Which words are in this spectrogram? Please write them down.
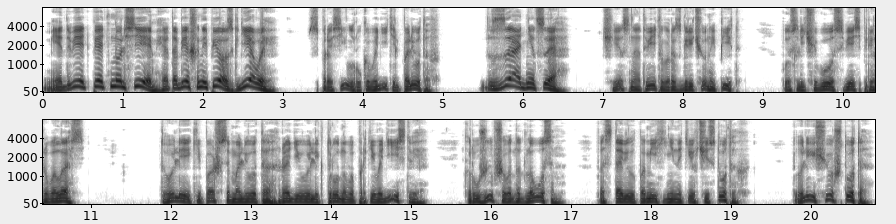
«Медведь 507, это бешеный пес, где вы?» — спросил руководитель полетов. «В заднице!» — честно ответил разгоряченный Пит, после чего связь прервалась. То ли экипаж самолета радиоэлектронного противодействия, кружившего над Лаосом, поставил помехи не на тех частотах, то ли еще что-то,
